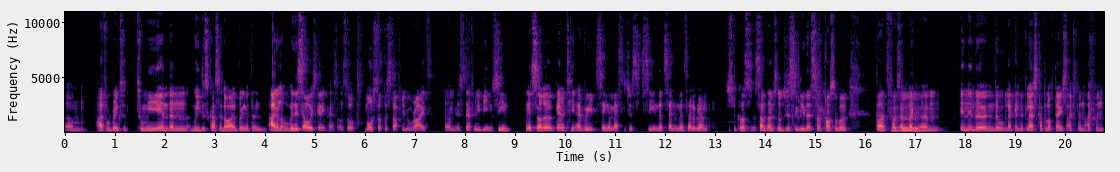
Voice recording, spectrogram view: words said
um, Halfo brings it to me, and then we discuss it, or I bring it, and I don't know. But it's always getting passed on. So most of the stuff do right um, is definitely being seen. It's not a guarantee every single message is seen that's sent in the Telegram, just because sometimes logistically that's not possible. But for example, like Mm. um, in in the in the like in the last couple of days, I've been I've been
